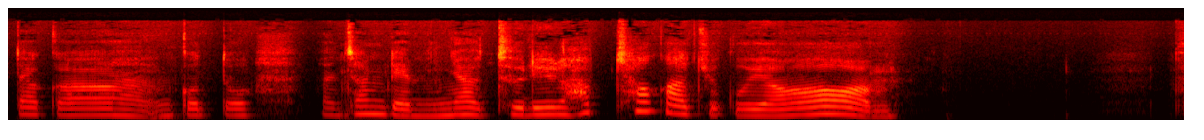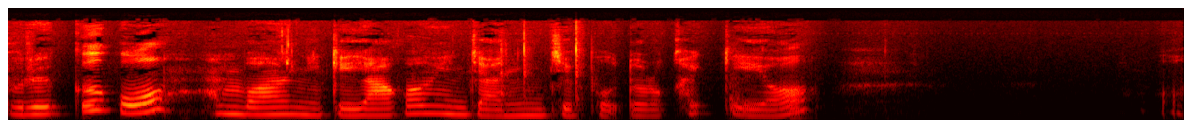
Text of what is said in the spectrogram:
이따가 이것도 완성되면요. 둘이를 합쳐가지고요. 불을 끄고 한번 이게 야광인지 아닌지 보도록 할게요. 어.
